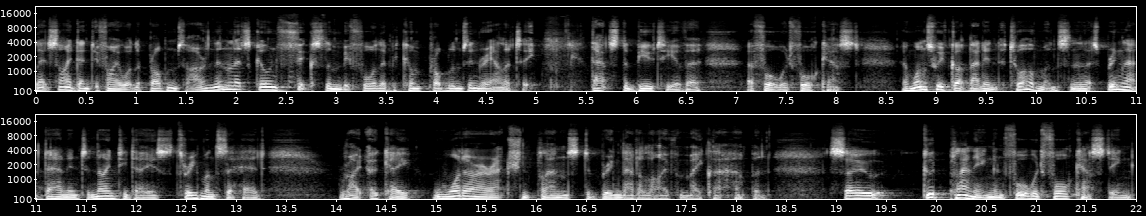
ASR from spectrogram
Let's identify what the problems are and then let's go and fix them before they become problems in reality. That's the beauty of a, a forward forecast. And once we've got that into 12 months, and then let's bring that down into 90 days, three months ahead right, okay, what are our action plans to bring that alive and make that happen? So, good planning and forward forecasting,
